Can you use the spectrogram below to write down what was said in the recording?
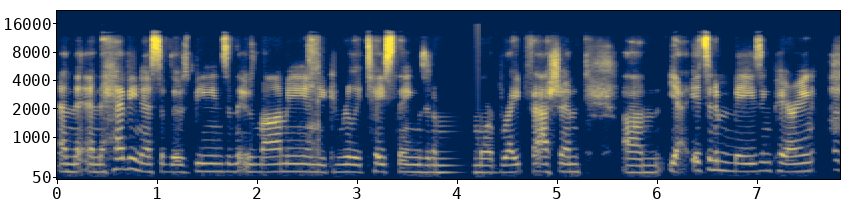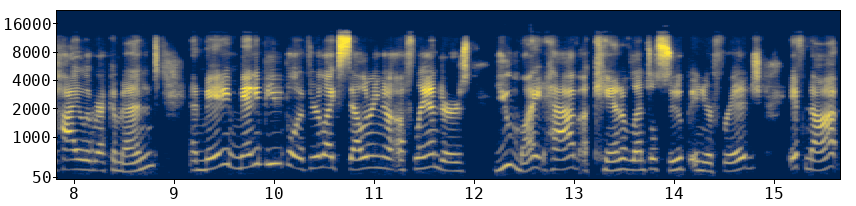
and the and the heaviness of those beans and the umami, and you can really taste things in a more bright fashion. Um, yeah, it's an amazing pairing. Highly recommend. And many many people, if you're like cellaring a, a Flanders, you might have a can of lentil soup in your fridge. If not,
